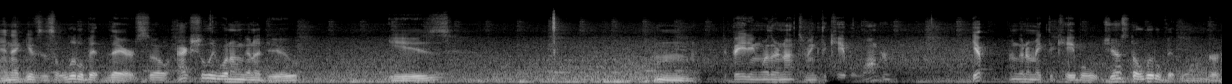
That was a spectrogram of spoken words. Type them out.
and that gives us a little bit there. So actually what I'm gonna do is hmm, debating whether or not to make the cable longer. Yep, I'm gonna make the cable just a little bit longer.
